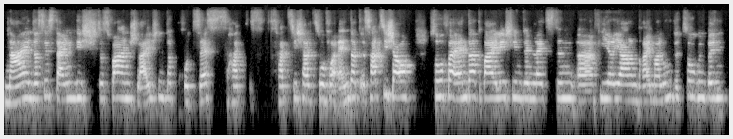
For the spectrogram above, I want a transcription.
Nein, das ist eigentlich, das war ein schleichender Prozess, hat, es hat sich halt so verändert. Es hat sich auch so verändert, weil ich in den letzten äh, vier Jahren dreimal umgezogen bin.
